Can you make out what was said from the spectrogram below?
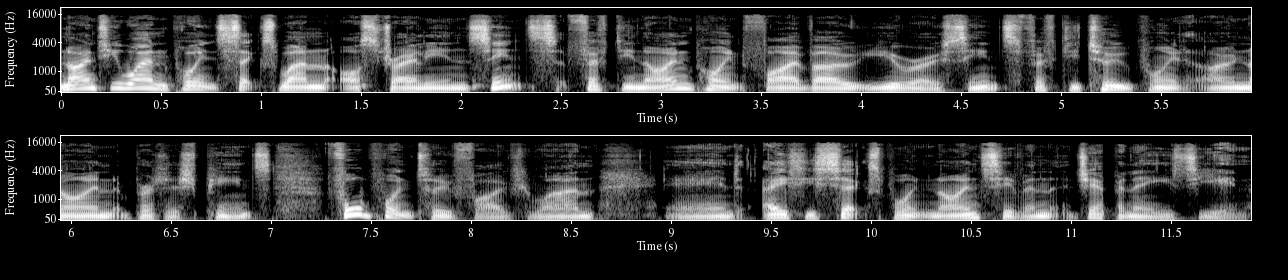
91.61 Australian cents, 59.50 euro cents, 52.09 British pence, 4.25 yuan, and 86.97 Japanese yen.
